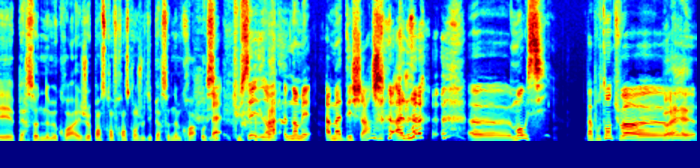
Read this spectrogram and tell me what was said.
Et personne ne me croit et je pense qu'en France quand je dis personne ne me croit aussi. Bah, Tu sais, non, non, mais à ma décharge, Anne, euh, moi aussi. Bah pourtant, tu vois, euh, Ouais.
